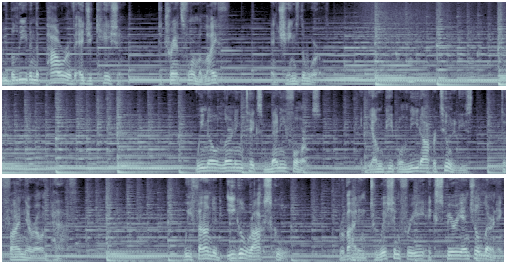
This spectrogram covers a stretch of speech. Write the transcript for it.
We believe in the power of education to transform a life and change the world. We know learning takes many forms, and young people need opportunities to find their own path. We founded Eagle Rock School, providing tuition-free experiential learning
